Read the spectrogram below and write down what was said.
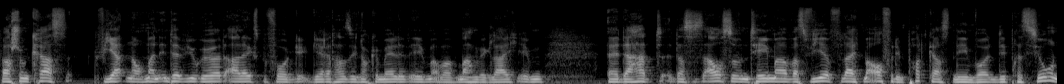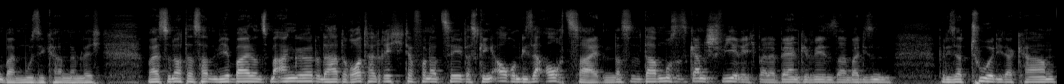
war schon krass. Wir hatten auch mal ein Interview gehört, Alex, bevor Gerrit hat sich noch gemeldet eben, aber machen wir gleich eben. Äh, da hat, das ist auch so ein Thema, was wir vielleicht mal auch für den Podcast nehmen wollten, Depressionen bei Musikern nämlich. Weißt du noch, das hatten wir beide uns mal angehört und da hat Rott halt richtig davon erzählt, das ging auch um diese Auch-Zeiten. da muss es ganz schwierig bei der Band gewesen sein, bei, diesen, bei dieser Tour, die da kam.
